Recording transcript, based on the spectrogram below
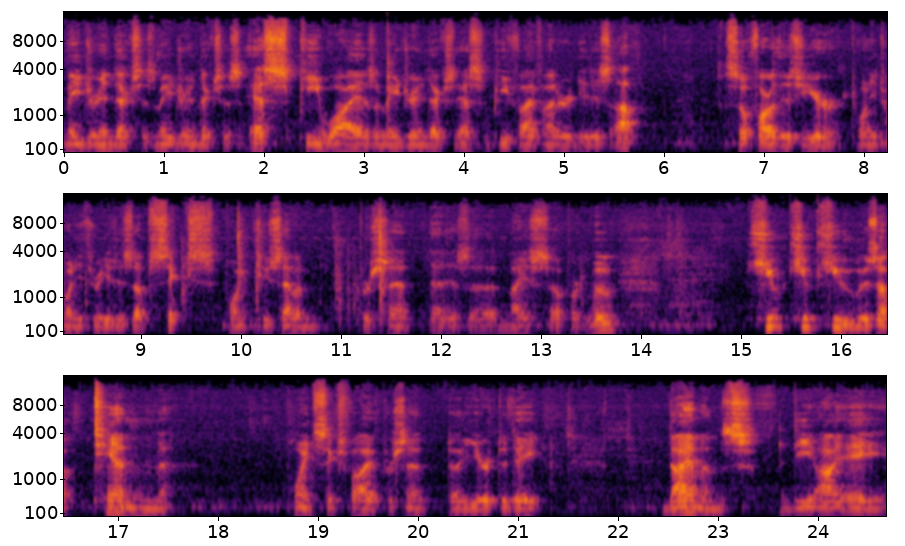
major indexes. Major indexes, SPY is a major index, S&P 500, it is up. So far this year, 2023, it is up 6.27%. That is a nice upward move. QQQ is up 10.65% uh, year to date. Diamonds, DIA,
